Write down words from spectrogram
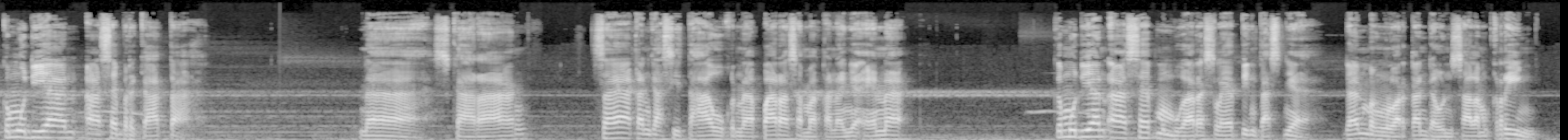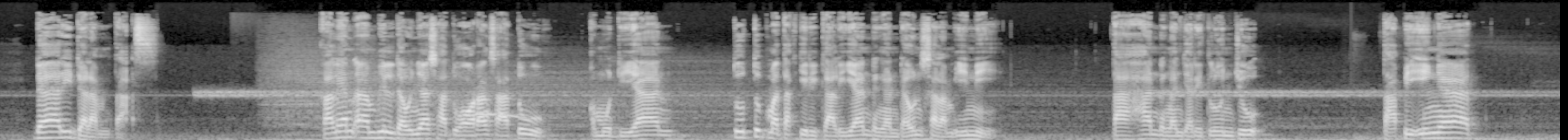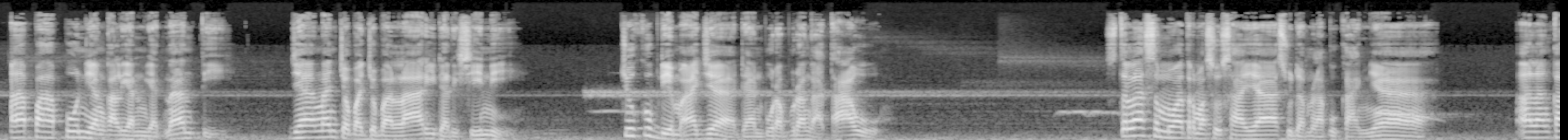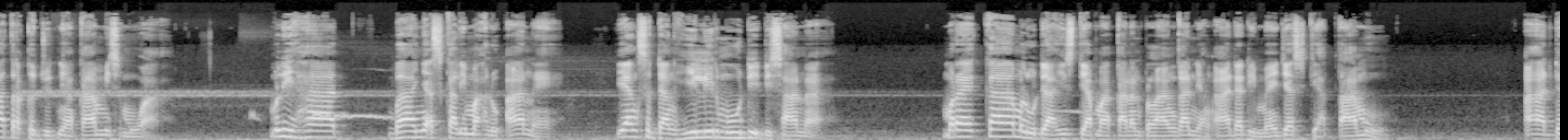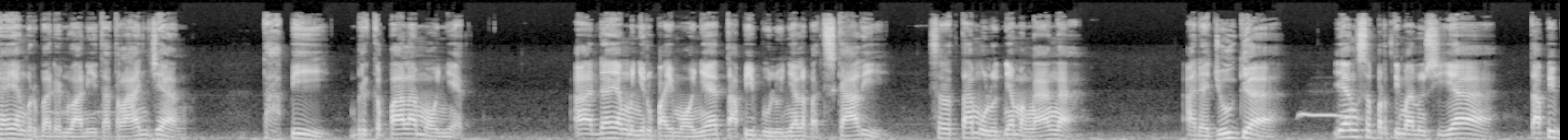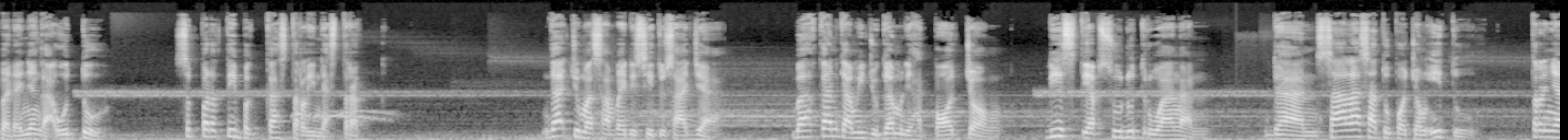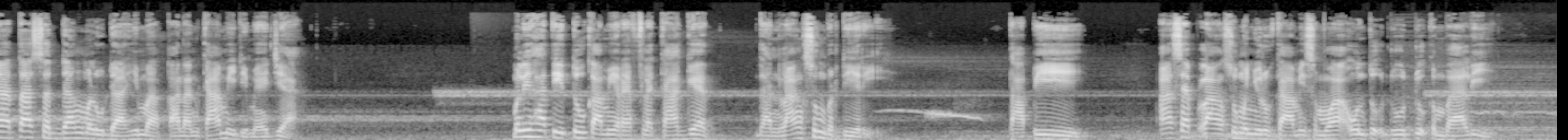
Kemudian Asep berkata Nah, sekarang saya akan kasih tahu kenapa rasa makanannya enak. Kemudian Asep membuka resleting tasnya dan mengeluarkan daun salam kering dari dalam tas. Kalian ambil daunnya satu orang satu, kemudian tutup mata kiri kalian dengan daun salam ini. Tahan dengan jari telunjuk, tapi ingat, apa pun yang kalian lihat nanti, jangan coba-coba lari dari sini. Cukup diem aja dan pura-pura nggak tahu. Setelah semua termasuk saya sudah melakukannya Alangkah terkejutnya kami semua Melihat banyak sekali makhluk aneh Yang sedang hilir mudik di sana Mereka meludahi setiap makanan pelanggan yang ada di meja setiap tamu Ada yang berbadan wanita telanjang Tapi berkepala monyet Ada yang menyerupai monyet tapi bulunya lebat sekali serta mulutnya menganga. Ada juga yang seperti manusia, tapi badannya nggak utuh, seperti bekas terlindas truk. Nggak cuma sampai di situ saja, bahkan kami juga melihat pocong di setiap sudut ruangan, dan salah satu pocong itu ternyata sedang meludahi makanan kami di meja. Melihat itu, kami refleks kaget dan langsung berdiri. Tapi Asep langsung menyuruh kami semua untuk duduk kembali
